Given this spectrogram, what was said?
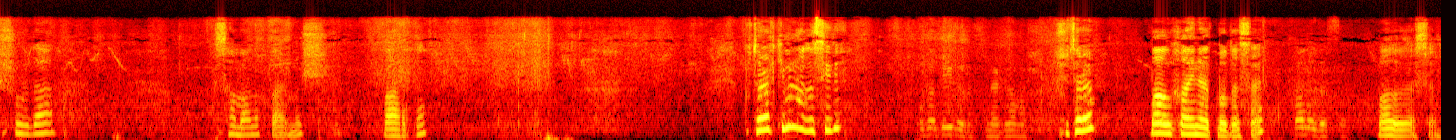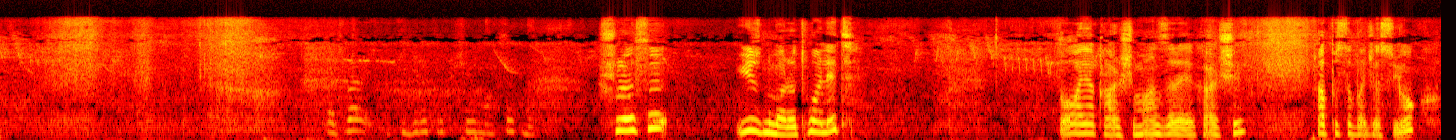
Şurada samanlık varmış. Vardı. Bu taraf kimin odasıydı? O da değil orası merdiven var. Şu taraf bal kaynatma odası. Bal odası. Bal odası. Acaba bir şey mi mı? Şurası 100 numara tuvalet. Doğaya karşı, manzaraya karşı. Kapısı bacası yok.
